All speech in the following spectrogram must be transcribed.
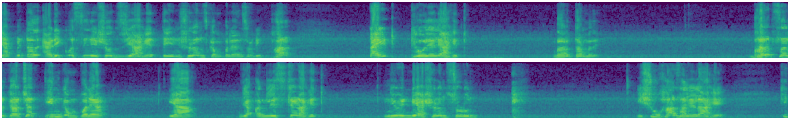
कॅपिटल ॲडिक्वसी रेशोज जे आहेत ते इन्शुरन्स कंपन्यांसाठी फार टाईट ठेवलेले आहेत भारतामध्ये. भारत सरकारच्या तीन कंपन्या या ज्या अनलिस्टेड आहेत न्यू इंडिया अशुरन्स सोडून इशू हा झालेला आहे की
